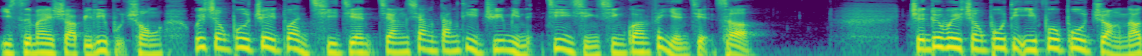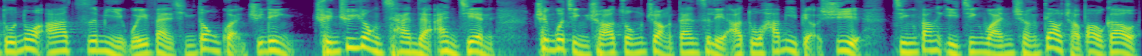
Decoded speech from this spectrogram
伊斯麦沙比利补充，卫生部这段期间将向当地居民进行新冠肺炎检测。 针对卫生部第一副部长拿督诺阿兹米违反行动管制令群聚用餐的案件，全国警察总长丹斯里阿杜哈密表示，警方已经完成调查报告，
